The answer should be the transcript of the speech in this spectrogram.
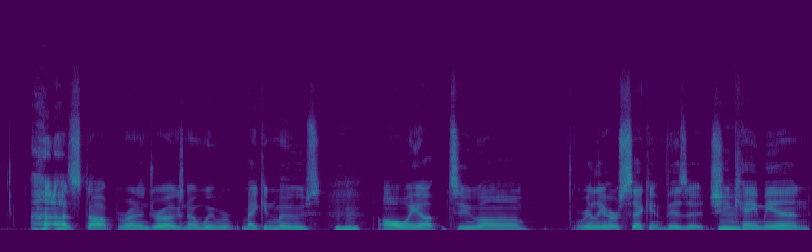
I stopped running drugs. No, we were making moves mm-hmm. all the way up to um, really her second visit. She mm-hmm. came in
